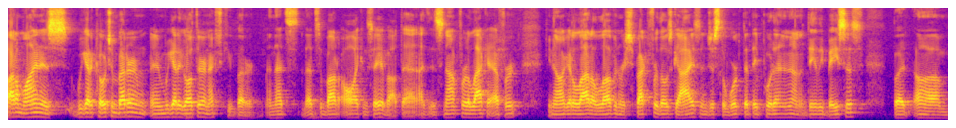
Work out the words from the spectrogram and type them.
bottom line is, we got to coach them better, and, and we got to go out there and execute better. And that's that's about all I can say about that. It's not for a lack of effort. You know, I got a lot of love and respect for those guys and just the work that they put in on a daily basis. But um,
